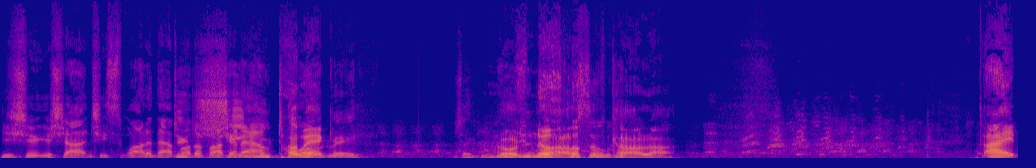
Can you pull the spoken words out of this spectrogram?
You shoot your shot, and she swatted that Dude, motherfucker she out tumbled quick. me. It's like, not in the house of Carla. All right,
